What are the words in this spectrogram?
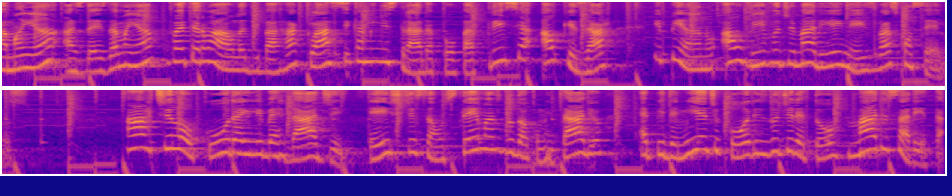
Amanhã, às 10 da manhã, vai ter uma aula de barra clássica ministrada por Patrícia Alquezar e piano ao vivo de Maria Inês Vasconcelos. Arte, loucura e liberdade. Estes são os temas do documentário Epidemia de Cores do diretor Mário Sareta.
